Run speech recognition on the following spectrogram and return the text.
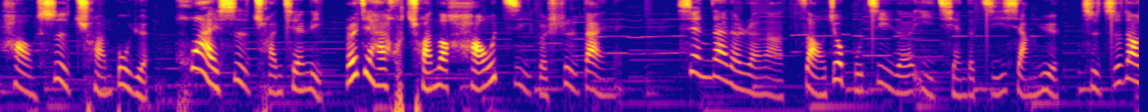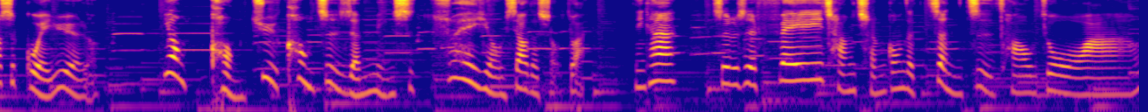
好事传不远。坏事传千里，而且还传了好几个世代呢。现在的人啊，早就不记得以前的吉祥月，只知道是鬼月了。用恐惧控制人民是最有效的手段。你看，是不是非常成功的政治操作啊？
